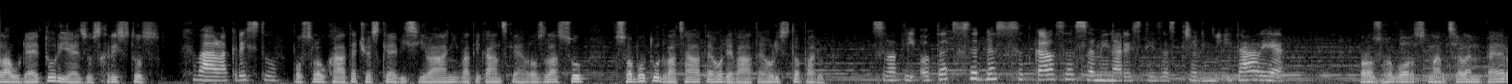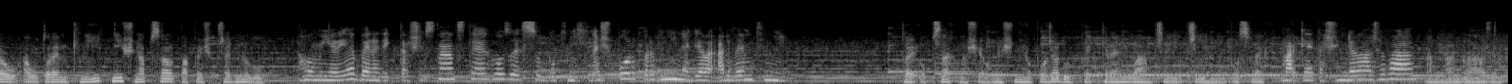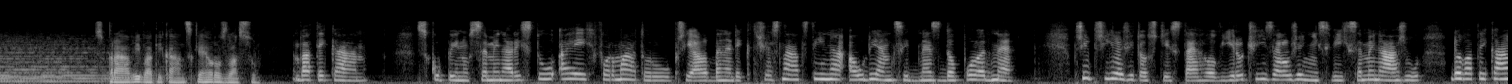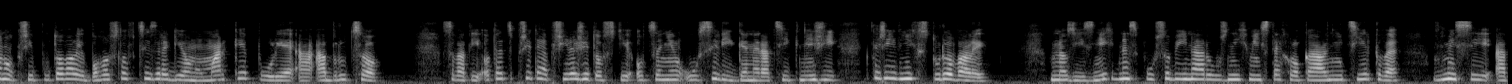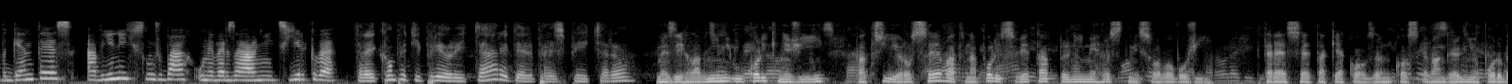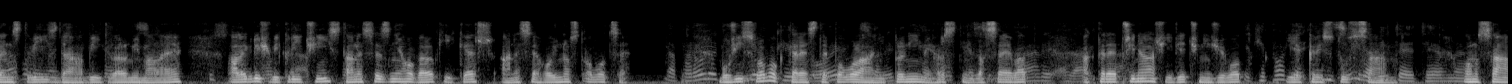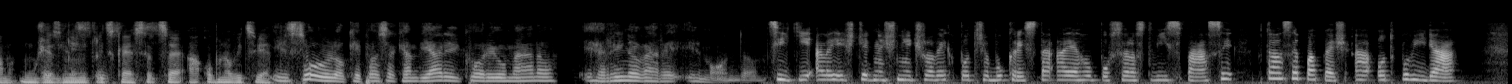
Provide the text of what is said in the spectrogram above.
Laudetur Jezus Christus. Chvála Kristu. Posloucháte české vysílání Vatikánského rozhlasu v sobotu 29. listopadu. Svatý otec se dnes setkal se seminaristy ze střední Itálie. Rozhovor s Marcelem Pérou, autorem knih, níž napsal papež předmluvu. Homilie Benedikta XVI. ze sobotních nešpor první neděle adventní. To je obsah našeho dnešního pořadu, ke kterému vám přejí příjemný poslech Markéta Šindelářová a Milan Glázer. Zprávy vatikánského rozhlasu. Vatikán. Skupinu seminaristů a jejich formátorů přijal Benedikt XVI. na audienci dnes dopoledne. Při příležitosti z tého výročí založení svých seminářů do Vatikánu připutovali bohoslovci z regionu Marke, Puglie a Abruzzo. Svatý otec při té příležitosti ocenil úsilí generací kněží, kteří v nich studovali. Mnozí z nich dnes působí na různých místech lokální církve, v misii Ad Gentes a v jiných službách univerzální církve. Mezi hlavními úkoly kněží patří rozsévat na poli světa plnými hrstmi slovo Boží, které se tak jako zrnko z evangelního podobenství zdá být velmi malé, ale když vyklíčí, stane se z něho velký keř a nese hojnost ovoce. Boží slovo, které jste povoláni plnými hrstmi zasévat a které přináší věčný život, je Kristus sám. On sám může změnit lidské srdce a obnovit svět. Cítí ale ještě dnešní člověk potřebu Krista a jeho poselství spásy? Ptá se papež a odpovídá.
